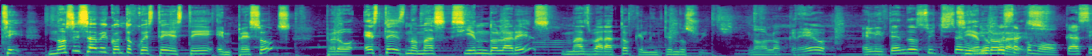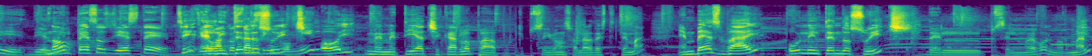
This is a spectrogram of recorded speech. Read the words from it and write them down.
Sí, no se sabe cuánto cueste este en pesos, pero este es nomás 100 dólares más barato que el Nintendo Switch. No lo creo. El Nintendo Switch según 100 yo cuesta como casi 10 No. mil pesos y este Sí, pues, el va Nintendo 5 Switch, hoy me metí a checarlo para porque pues íbamos a hablar de este tema. En Best Buy, un Nintendo Switch del pues, el nuevo, el normal,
